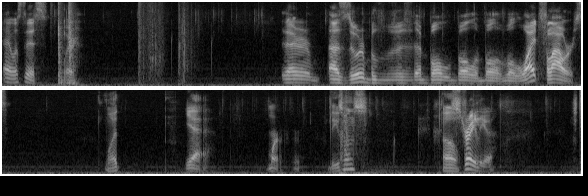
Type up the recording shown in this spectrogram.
Hey, what's this? Where? They're azure bl- bull, bull, bull, bull, white flowers. What? Yeah. Merc. These ones? Oh. Australia.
